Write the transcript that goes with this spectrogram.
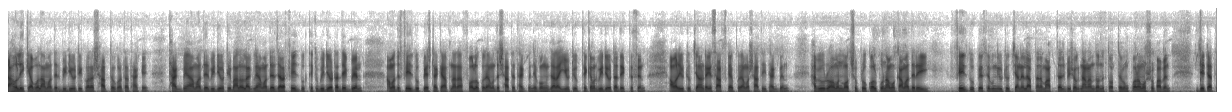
তাহলেই কেবল আমাদের ভিডিওটি করার সার্থকতা থাকে, থাকবে। আমাদের ভিডিওটি ভালো লাগলে আমাদের যারা ফেসবুক থেকে ভিডিওটা দেখবেন, আমাদের ফেসবুক পেজটাকে আপনারা ফলো করে আমাদের সাথে থাকবেন এবং যারা ইউটিউব থেকে আমার ভিডিওটা দেখতেছেন, আমার ইউটিউব চ্যানেলটাকে সাবস্ক্রাইব করে আমার সাথেই থাকবেন। হাবিবুর রহমান মৎস্য প্রকল্প নামক আমাদের এই ফেসবুক পেজ এবং ইউটিউব চ্যানেলে আপনারা মাছ চাষ বিষয়ক নানান ধরনের তথ্য এবং পরামর্শ পাবেন, যেটাতে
